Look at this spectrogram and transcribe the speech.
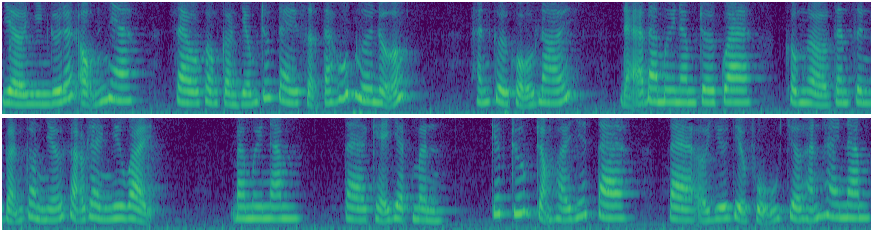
Giờ nhìn ngươi rất ổn nha Sao không còn giống trước đây sợ ta hút ngươi nữa Hắn cười khổ nói Đã 30 năm trôi qua Không ngờ tam sinh vẫn còn nhớ rõ ràng như vậy 30 năm Ta khẽ giật mình Kiếp trước trọng hỏi giết ta Ta ở dưới địa phủ chờ hắn 2 năm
